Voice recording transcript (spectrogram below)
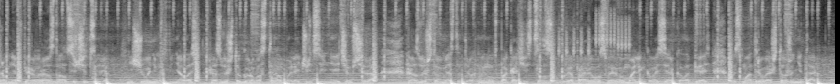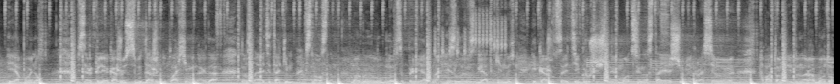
Утром мне в первый раз 24 Ничего не поменялось. Разве что горло стало болеть чуть сильнее, чем вчера. Разве что вместо трех минут, пока чистил зубы Я провел своего маленького зеркала пять Высматривая, что же не так Я понял В зеркале кажусь себе даже неплохим иногда. Но знаете, таким сносным Могу и улыбнуться приятно И злой взгляд кинуть И кажутся эти игрушечные эмоции настоящими и красивыми. А потом я иду на работу,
